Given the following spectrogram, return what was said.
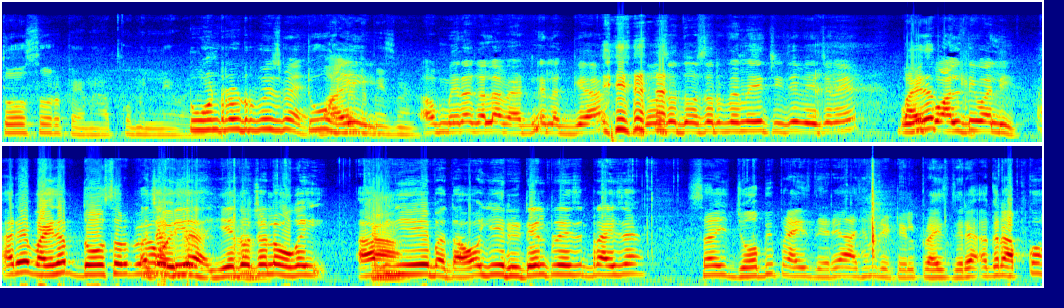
दो सौ रुपए में आपको मिलने वाला टू हंड्रेड रुपीज़ में? टू हंड्रेड रुपीज़ में। अब मेरा गला बैठने लग गया। दो सौ दो सौ रुपए में ये चीज़ें बेच रहे हैं। क्वालिटी वाली। अरे भाई साहब दो सौ रुपए अच्छा भैया ये तो हाँ। चलो हो गई। अब हाँ। ये बताओ ये रिटेल प्राइस है? सर जो भी प्राइस दे रहे हैं आज हम रिटेल प्राइस दे रहे हैं। अगर आपको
